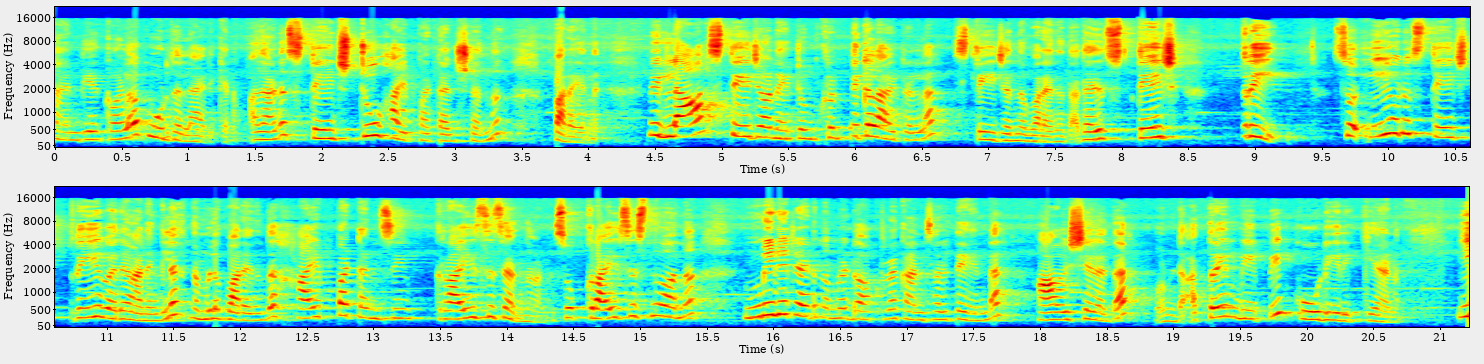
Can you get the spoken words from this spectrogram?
നയന്റിയേക്കാളോ കൂടുതലായിരിക്കണം. അതാണ് സ്റ്റേജ് ടു ഹൈപ്പർ ടെൻഷൻ എന്ന് പറയുന്നത്. ഇനി ലാസ്റ്റ് സ്റ്റേജാണ് ഏറ്റവും ക്രിട്ടിക്കൽ ആയിട്ടുള്ള സ്റ്റേജ് എന്ന് പറയുന്നത്. അതായത് സ്റ്റേജ് ത്രീ സോ ഈ ഒരു സ്റ്റേജ് ത്രീ വരെ ആണെങ്കിൽ നമ്മൾ പറയുന്നത് ഹൈപ്പർ ടെൻസീവ് ക്രൈസിസ് എന്നാണ്. സോ ക്രൈസിസ് എന്ന് പറഞ്ഞാൽ ഇമ്മീഡിയറ്റ് ആയിട്ട് നമ്മൾ ഡോക്ടറെ കൺസൾട്ട് ചെയ്യേണ്ട ആവശ്യകത ഉണ്ട്. അത്രയും ബി പി കൂടിയിരിക്കുകയാണ്. ഈ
